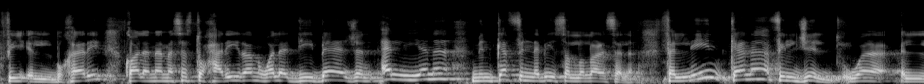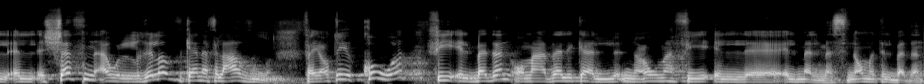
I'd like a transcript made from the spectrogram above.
في البخاري قال ما مسست حريرا ولا ديباجا ألين من كف النبي صلى الله عليه وسلم. فاللين كان في الجلد والشثن أو الغلظ كان في العظم فيعطيه قوة في البدن ومع ذلك النعومة في الملمس نعومة البدن.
